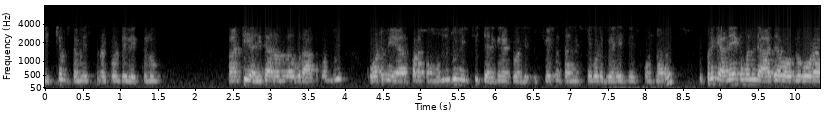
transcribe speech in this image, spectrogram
నిత్యం శ్రమిస్తున్నటువంటి వ్యక్తులు పార్టీ అధికారంలోకి రాకముందు కూటమి ఏర్పడక ముందు నుంచి జరిగినటువంటి సిచ్యువేషన్స్ అన్నింటినీ కూడా వేరే చేసుకుంటున్నారు. ఇప్పటికే అనేక మంది ఆశాభావులు కూడా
